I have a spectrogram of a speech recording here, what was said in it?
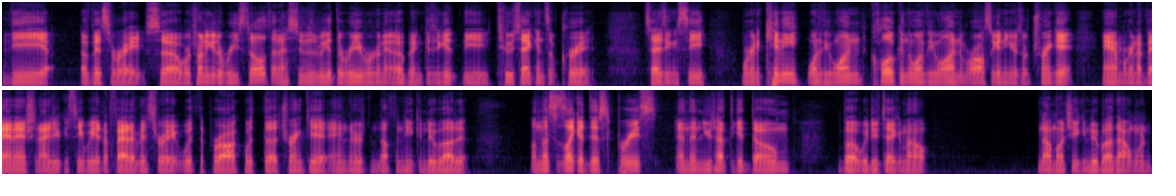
the Eviscerate. So we're trying to get a Restealth, and as soon as we get the Re, we're going to open, because you get the 2 seconds of crit. So as you can see, we're going to Kinney, 1v1, Cloak in the 1v1. We're also going to use our Trinket, and we're going to Vanish. And as you can see, we hit a Fat Eviscerate with the proc, with the Trinket, and there's nothing he can do about it. Unless it's like a Disc Priest, and then you'd have to get Dome, but we do take him out. Not much he can do about that one.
